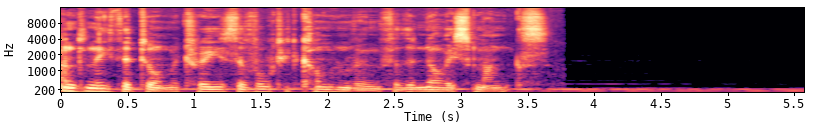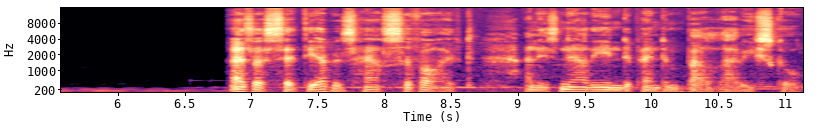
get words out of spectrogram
Underneath the dormitory is the vaulted common room for the novice monks. As I said, the abbot's house survived and is now the independent Battle Abbey School.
